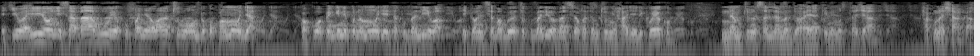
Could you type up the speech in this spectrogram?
Ikiwa hiyo ni sababu ya kufanya watu waombe kwa pamoja kwa kuwa pengine kuna mmoja itakubaliwa ikawa ni sababu yote kubaliwa basi wakati mtume haja ilikuweko na mtume sallama dua yake ni mustajabu hakuna shaka.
